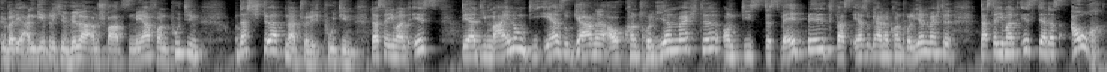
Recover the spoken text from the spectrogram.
über die angebliche Villa am Schwarzen Meer von Putin. Und das stört natürlich Putin, dass er jemand ist, der die Meinung, die er so gerne auch kontrollieren möchte und dies, das Weltbild, was er so gerne kontrollieren möchte, dass da jemand ist, der das auch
